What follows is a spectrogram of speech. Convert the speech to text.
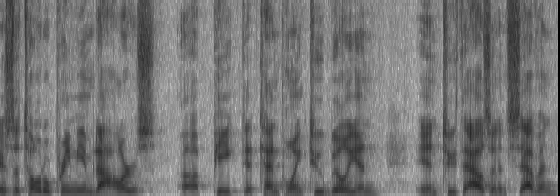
is the total premium dollars uh, peaked at 10.2 billion in 2007,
